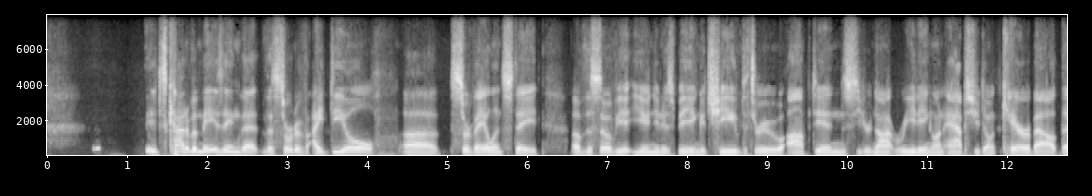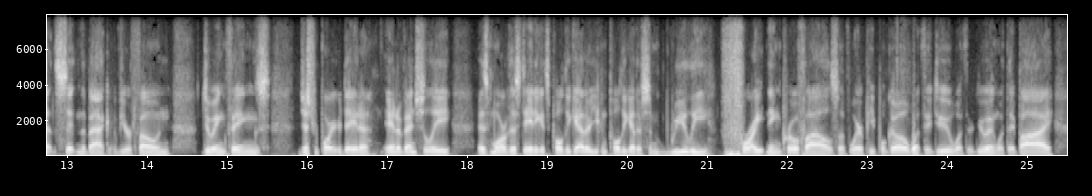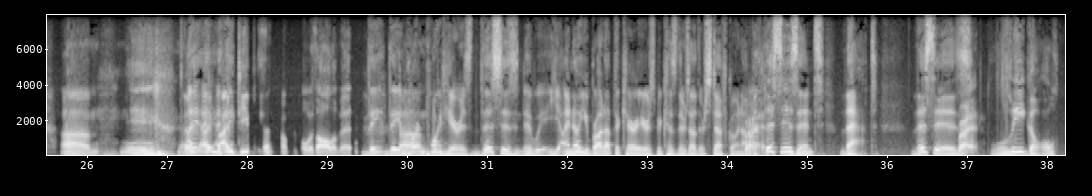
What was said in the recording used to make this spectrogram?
it's kind of amazing that the sort of ideal uh, surveillance state of the Soviet Union is being achieved through opt ins. You're not reading on apps you don't care about that sit in the back of your phone doing things. Just report your data. And eventually, as more of this data gets pulled together, you can pull together some really frightening profiles of where people go, what they do, what they're doing, what they buy. Um, eh, I, am deeply uncomfortable with all of it. The, the important um, point here is this is, I know you brought up the carriers because there's other stuff going on, right. but this isn't that. This is right. legal.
